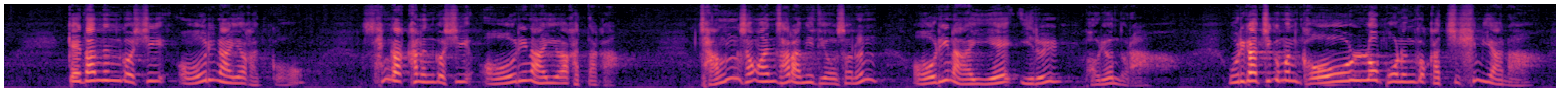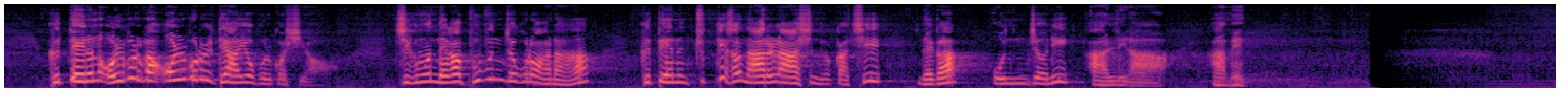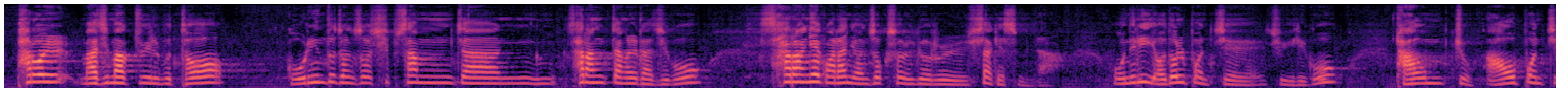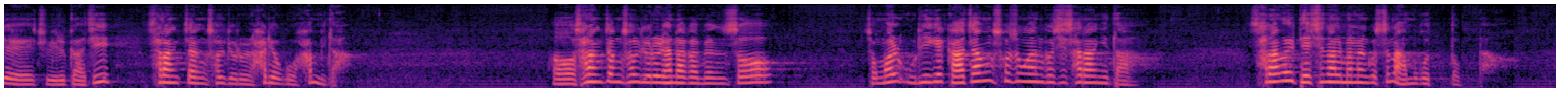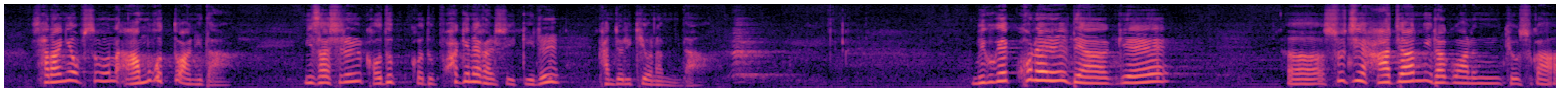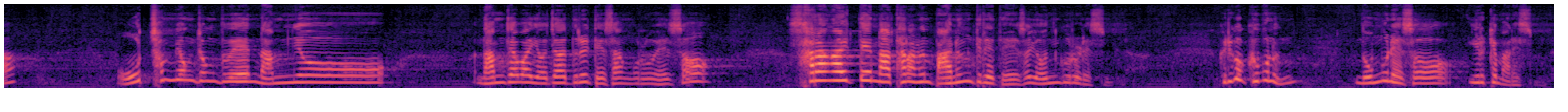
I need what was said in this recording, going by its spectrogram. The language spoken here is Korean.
깨닫는 것이 어린아이와 같고 생각하는 것이 어린아이와 같다가 장성한 사람이 되어서는 어린아이의 일을 버렸노라. 우리가 지금은 거울로 보는 것 같이 희미하나 그때에는 얼굴과 얼굴을 대하여 볼 것이요. 지금은 내가 부분적으로 아나 그때에는 주께서 나를 아신 것 같이 내가 온전히 알리라. 아멘. 8월 마지막 주일부터 고린도전서 13장 사랑장을 가지고 사랑에 관한 연속 설교를 시작했습니다. 오늘이 여덟 번째 주일이고 다음 주 아홉 번째 주일까지 사랑장 설교를 하려고 합니다. 어, 사랑장 설교를 해나가면서 정말 우리에게 가장 소중한 것이 사랑이다. 사랑을 대신할 만한 것은 아무것도 없다. 사랑이 없으면 아무것도 아니다. 이 사실을 거듭거듭 확인해 갈 수 있기를 간절히 기원합니다. 미국의 코넬 대학의 어, 수지 하잔이라고 하는 교수가 5천 명 정도의 남녀 남자와 여자들을 대상으로 해서 사랑할 때 나타나는 반응들에 대해서 연구를 했습니다. 그리고 그분은 논문에서 이렇게 말했습니다.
